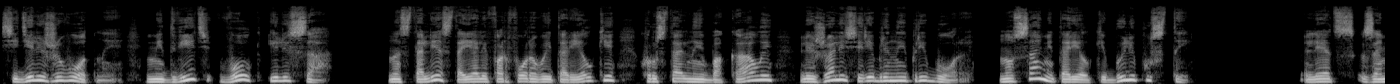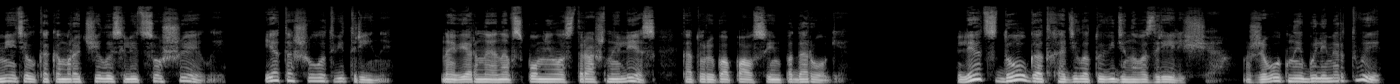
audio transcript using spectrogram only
сидели животные — медведь, волк и лиса. На столе стояли фарфоровые тарелки, хрустальные бокалы, лежали серебряные приборы, но сами тарелки были пусты. Лец заметил, как омрачилось лицо Шейлы, и отошел от витрины. Наверное, она вспомнила страшный лес, который попался им по дороге. Лец долго отходил от увиденного зрелища. Животные были мертвы,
